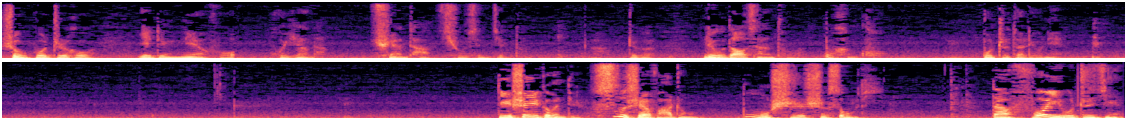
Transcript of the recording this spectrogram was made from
受过之后，一定念佛回向他，劝他求生净土。啊，这个六道三途都很苦，不值得留念。第十一个问题：四摄法中，布施是送礼，但佛友之间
